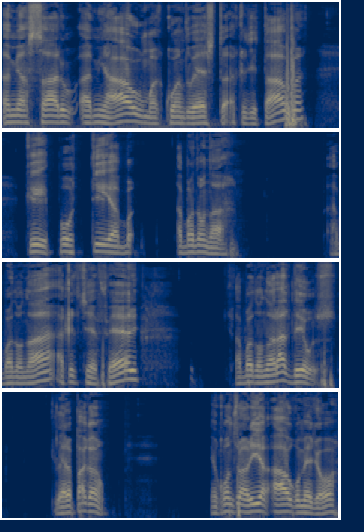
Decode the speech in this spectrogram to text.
ameaçaram a minha alma quando esta acreditava que por te ab abandonar, abandonar a que se refere, abandonar a Deus, ele era pagão, encontraria algo melhor.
